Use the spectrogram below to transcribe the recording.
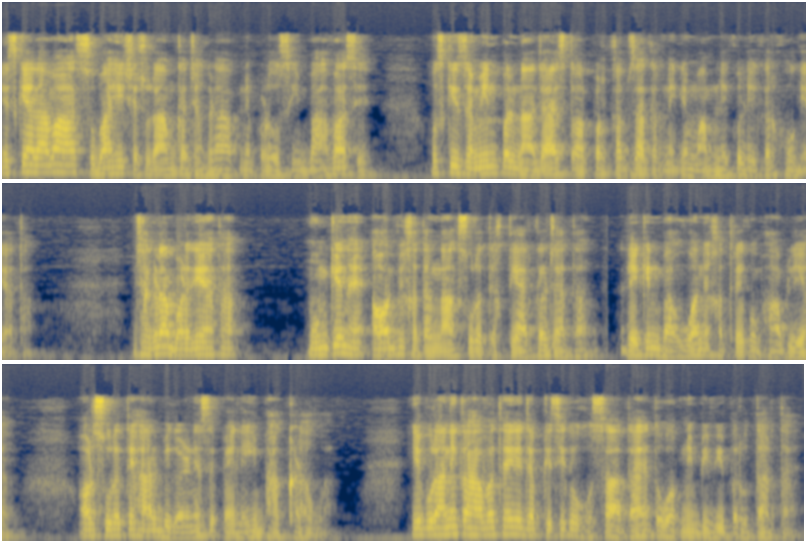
اس کے علاوہ آج صبح ہی ششورام کا جھگڑا اپنے پڑوسی باہوا سے اس کی زمین پر ناجائز طور پر قبضہ کرنے کے معاملے کو لے کر ہو گیا تھا۔ جھگڑا بڑھ گیا تھا۔ ممکن ہے اور بھی خطرناک صورت اختیار کر جاتا، لیکن باہوا نے خطرے کو بھانپ لیا۔ اور صورتحال بگڑنے سے پہلے ہی بھاگ کھڑا ہوا۔ یہ پرانی کہاوت ہے کہ جب کسی کو غصہ آتا ہے تو وہ اپنی بیوی پر اتارتا ہے۔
